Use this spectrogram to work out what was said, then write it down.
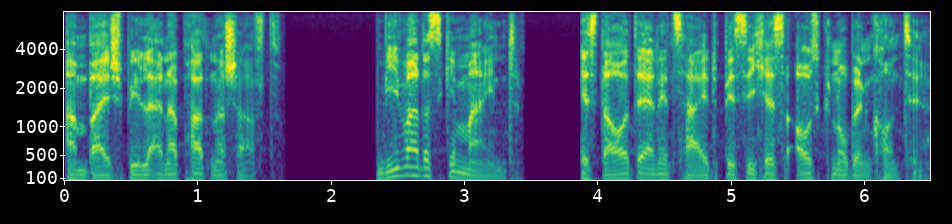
Am Beispiel einer Partnerschaft. Wie war das gemeint? Es dauerte eine Zeit, bis ich es ausknobeln konnte.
